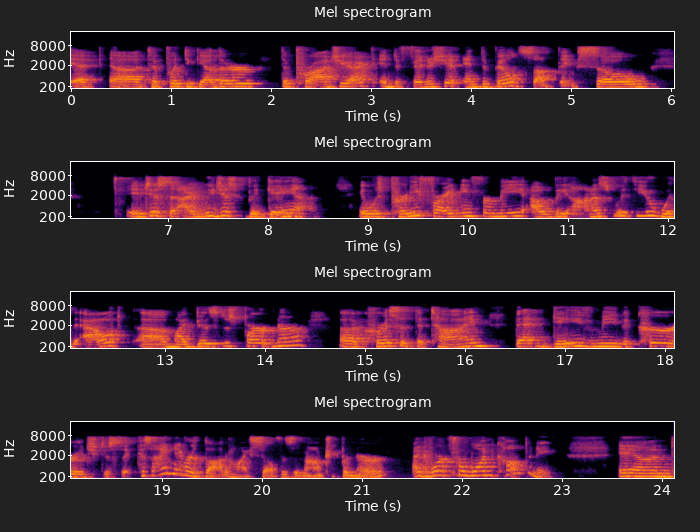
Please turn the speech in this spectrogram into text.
at uh, to put together the project and to finish it and to build something. So it just, I, we just began. It was pretty frightening for me. I'll be honest with you. Without uh, my business partner, uh, Chris, at the time, that gave me the courage to say, because I never thought of myself as an entrepreneur. I'd worked for one company. And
